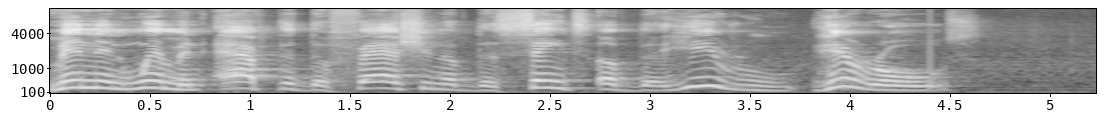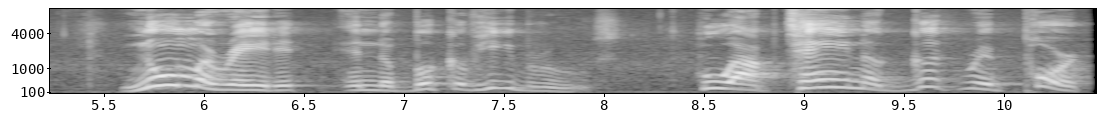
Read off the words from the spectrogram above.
men and women after the fashion of the saints of the hero, heroes numerated in the book of Hebrews, who obtain a good report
